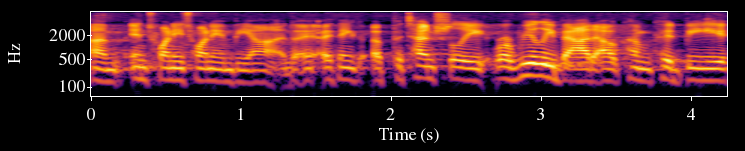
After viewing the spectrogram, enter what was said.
um, in 2020 and beyond. I, I think a potentially, a really bad outcome could be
